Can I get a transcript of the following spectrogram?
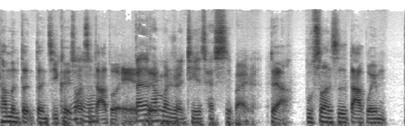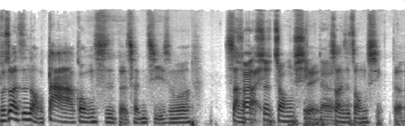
他们等等级可以算是 Double A，嗯，但是他们人其实才四百人。对啊，不算是大规模，不算是那种大公司的层级，什么上百，算是中型的，算是中型的，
